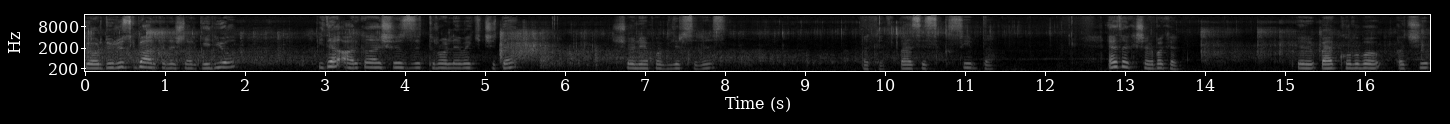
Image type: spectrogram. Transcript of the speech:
Gördüğünüz gibi arkadaşlar geliyor. Bir de arkadaşlarınızı trollemek için de şöyle yapabilirsiniz. Bakın ben sesi kısayım da. Evet arkadaşlar bakın. Ee, ben kolumu açayım.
